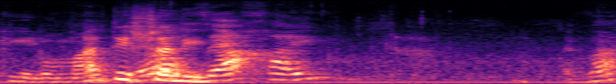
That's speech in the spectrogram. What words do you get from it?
כאילו, מה... אל תשאלי. זה החיים. הבנת?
